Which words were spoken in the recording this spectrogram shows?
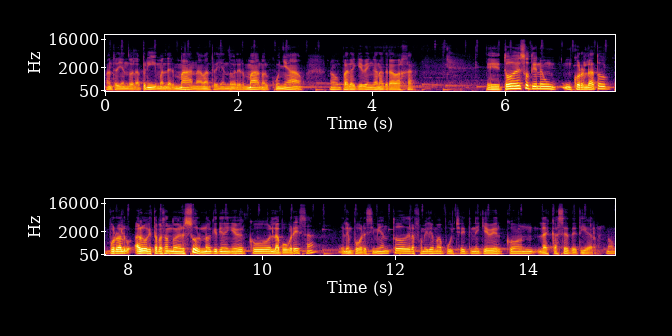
van trayendo a la prima, a la hermana, van trayendo al hermano, al cuñado, ¿no? para que vengan a trabajar. Eh, todo eso tiene un, correlato por algo, que está pasando en el sur, ¿no? que tiene que ver con la pobreza el empobrecimiento de la familia mapuche tiene que ver con la escasez de tierra. ¿no?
